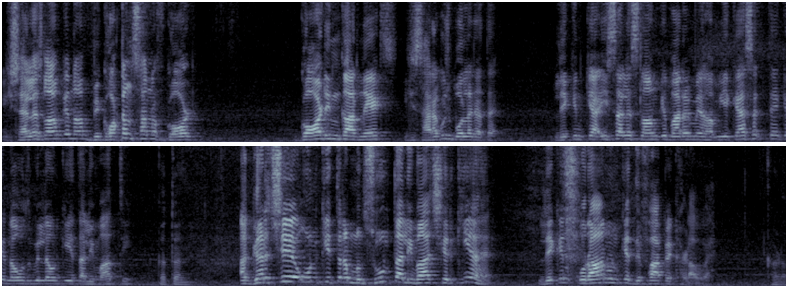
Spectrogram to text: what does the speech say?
عیسیٰ علیہ السلام کے نام begotten son of God God incarnates یہ سارا کچھ بولا جاتا ہے۔ لیکن کیا عیسیٰ علیہ السلام کے بارے میں ہم یہ کہہ سکتے ہیں کہ نعوذ باللہ ان کی یہ تعلیمات تھی قطن. اگرچہ ان کی طرف منصوب تعلیمات شرکیاں ہیں لیکن قرآن ان کے دفاع پہ کھڑا ہوا ہے۔ کھڑا۔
